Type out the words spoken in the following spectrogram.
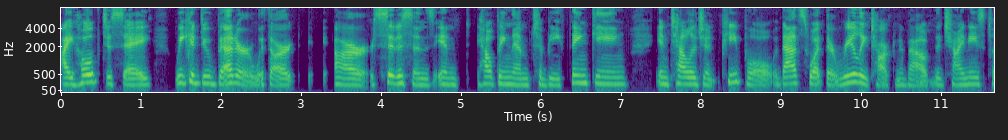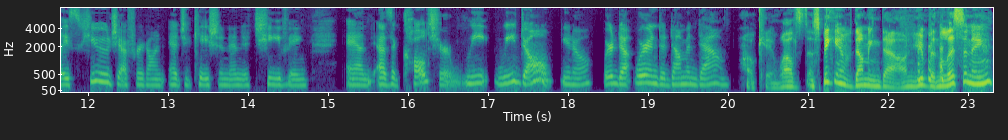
I hope to say we could do better with our our citizens in helping them to be thinking intelligent people that's what they're really talking about the chinese place huge effort on education and achieving and as a culture we we don't you know we're du- we're into dumbing down okay. Well, speaking of dumbing down, you've been listening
